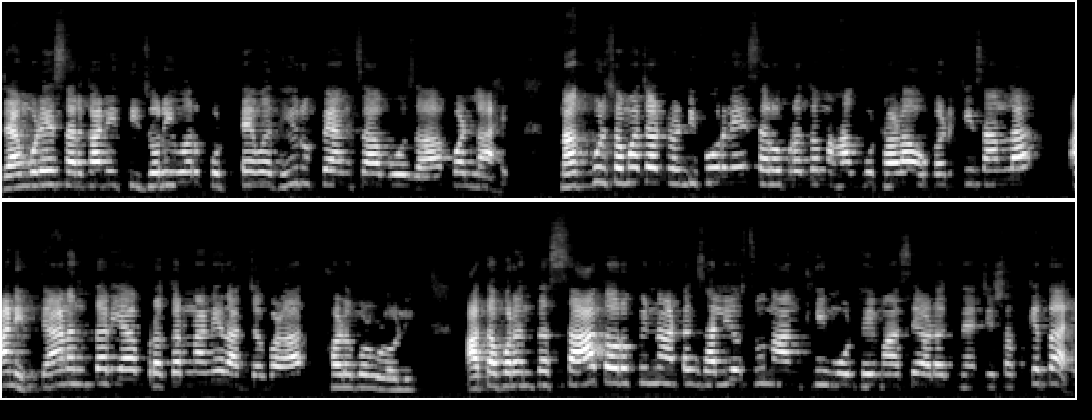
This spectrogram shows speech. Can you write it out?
ज्यामुळे सरकारी तिजोरीवर कोट्यवधी रुपयांचा बोजा पडला आहे. नागपूर समाचार ट्वेंटी फोरने सर्वप्रथम हा घोटाळा उघडकीस आणला. आणि त्यानंतर या प्रकरणाने राज्यभरात खळबळ उडवली. आतापर्यंत सात आरोपींना अटक झाली असून आणखी मोठे मासे अडकण्याची शक्यता आहे.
